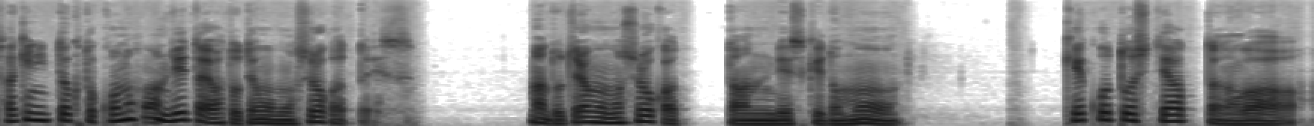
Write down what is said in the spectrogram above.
先に言っておくと、この本自体はとても面白かったです。まあどちらも面白かったんですけども、傾向としてあったのが、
